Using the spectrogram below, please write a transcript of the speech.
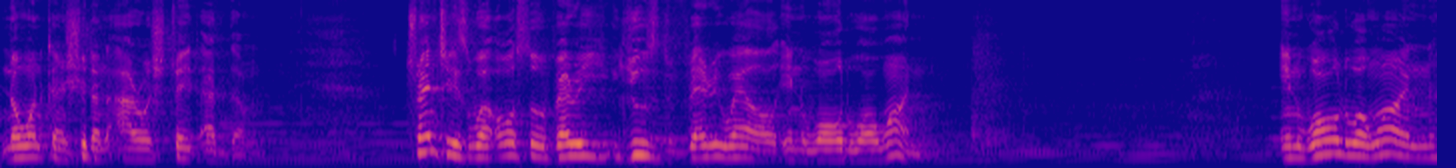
No one can shoot an arrow straight at them. Trenches were also very used very well in World War One. In World War One,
